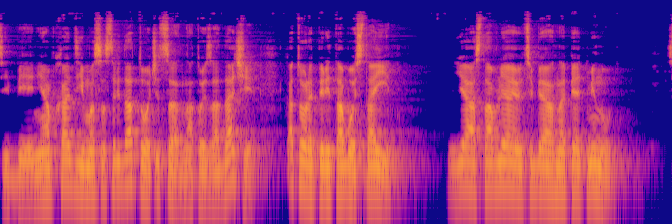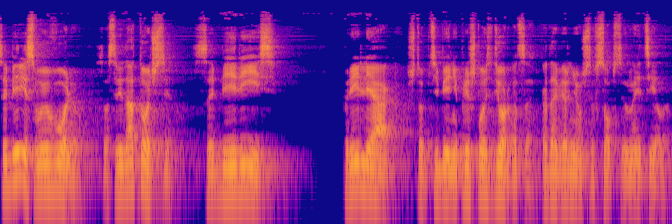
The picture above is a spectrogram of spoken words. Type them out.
Тебе необходимо сосредоточиться на той задаче, которая перед тобой стоит. Я оставляю тебя на пять минут. Собери свою волю, сосредоточься, соберись. Приляг, чтобы тебе не пришлось дергаться, когда вернешься в собственное тело.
